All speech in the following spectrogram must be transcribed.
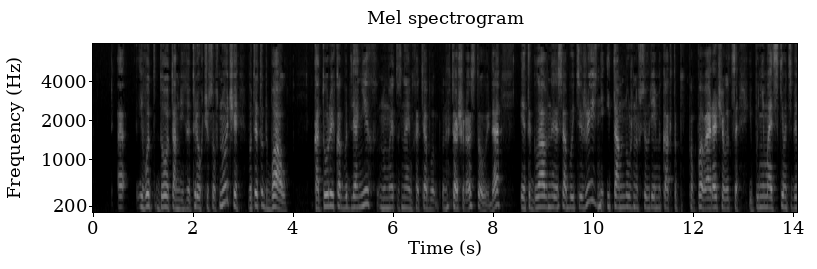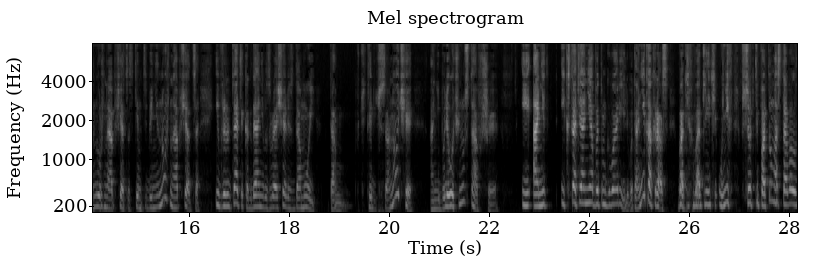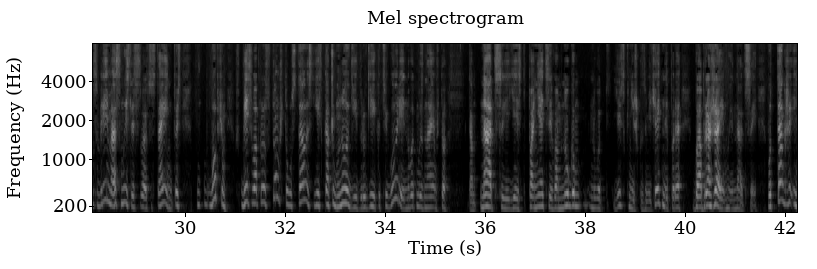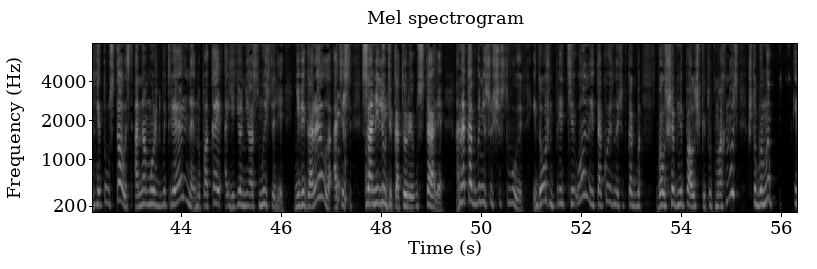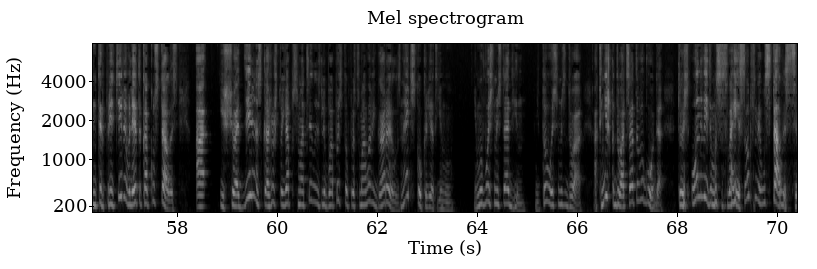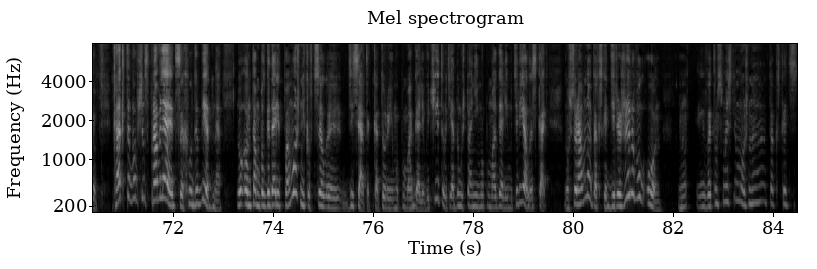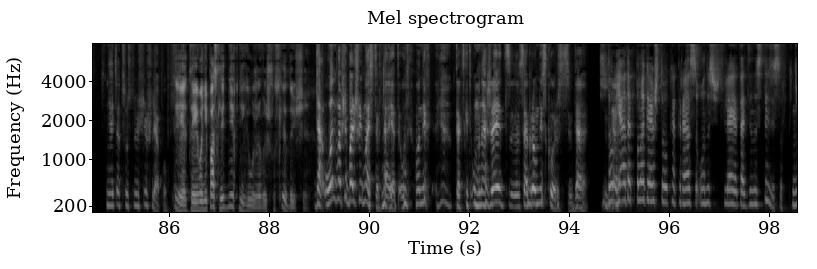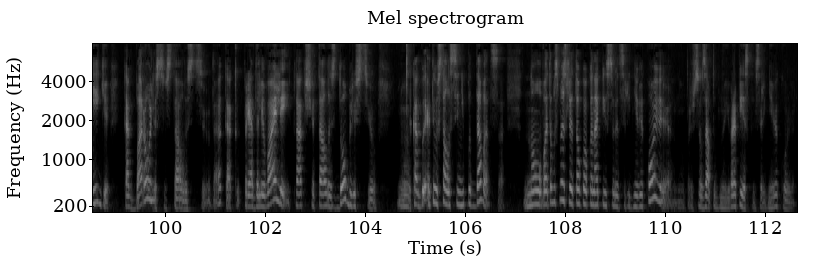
и вот до там, не знаю, трех часов ночи вот этот бал, который как бы для них, ну, мы это знаем хотя бы по Наташе Ростовой, да, это главное событие жизни, и там нужно все время как-то поворачиваться и понимать, с кем тебе нужно общаться, с кем тебе не нужно общаться. И в результате, когда они возвращались домой там в 4 часа ночи, они были очень уставшие. И они и, кстати, они об этом говорили. Вот они как раз, в, отличие, у них все-таки потом оставалось время осмыслить свое состояние. То есть, в общем, весь вопрос в том, что усталость есть, как и многие другие категории. Но вот мы знаем, что там нации есть понятие во многом, ну вот есть книжка замечательная про воображаемые нации. Вот так же и эта усталость, она может быть реальная, но пока ее не осмыслили не Вигарелла, а те сами люди, которые устали, она как бы не существует. И должен прийти он и такой, значит, как бы волшебной палочкой тут махнуть, чтобы мы интерпретировали это как усталость. А еще отдельно скажу, что я посмотрела из любопытства про самого Вигарелла. Знаете, сколько лет ему? Ему 81, не то 82, а книжка 20 -го года. То есть он, видимо, со своей собственной усталостью как-то, в общем, справляется худо-бедно. Ну, он там благодарит помощников, целый десяток, которые ему помогали вычитывать. Я думаю, что они ему помогали материал искать. Но все равно, так сказать, дирижировал он. И в этом смысле можно, так сказать, снять отсутствующую шляпу. И это его не последняя книга уже вышла, следующая. Да, он вообще большой мастер на это. Он, он их, так сказать, умножает с огромной скоростью, да. Ну, да. я так полагаю, что как раз он осуществляет один из тезисов книги, как боролись с усталостью, да, как преодолевали и как считалось доблестью как бы этой усталости не поддаваться. Но в этом смысле то, как он описывает Средневековье, ну, прежде всего западноевропейское Средневековье,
